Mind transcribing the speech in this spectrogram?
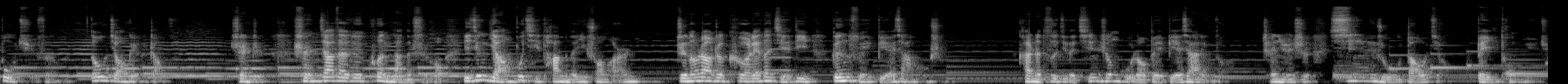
不取分文，都交给了丈夫。甚至沈家在最困难的时候，已经养不起他们的一双儿女，只能让这可怜的姐弟跟随别家谋生。看着自己的亲生骨肉被别家领走，陈云是心如刀绞，悲痛欲绝。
